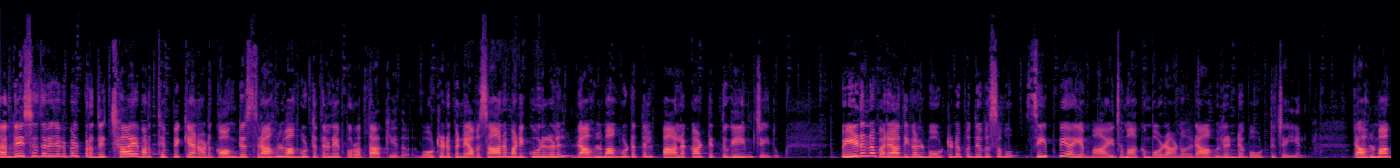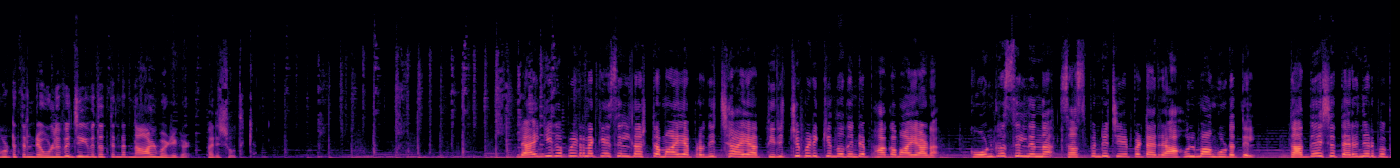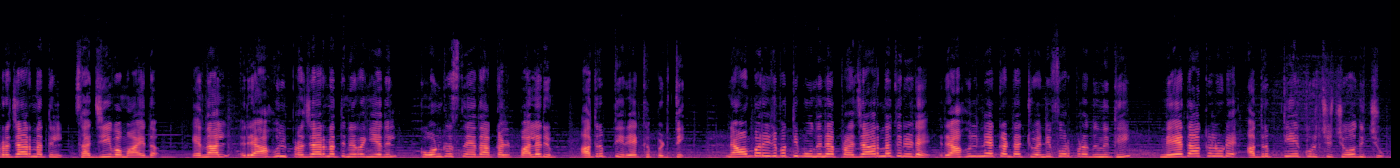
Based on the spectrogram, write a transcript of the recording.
തദ്ദേശ തെരഞ്ഞെടുപ്പിൽ പ്രതിച്ഛായ വർദ്ധിപ്പിക്കാനാണ് കോൺഗ്രസ് രാഹുൽ മാങ്കൂട്ടത്തിനെ പുറത്താക്കിയത്. വോട്ടെടുപ്പിന്റെ അവസാന മണിക്കൂറുകളിൽ രാഹുൽ മാങ്കൂട്ടത്തിൽ പാലക്കാട്ട് എത്തുകയും ചെയ്തു. പീഡന പരാതികൾ വോട്ടെടുപ്പ് ദിവസവും സി പി ഐ എം ആയുധമാക്കുമ്പോഴാണ് രാഹുലിന്റെ വോട്ട് ചെയ്യൽ. രാഹുൽ മാങ്കൂട്ടത്തിന്റെ ഒളിവ് ജീവിതത്തിന്റെ നാൾ വഴികൾ പരിശോധിക്കാം. ലൈംഗിക പീഡന കേസിൽ നഷ്ടമായ പ്രതിച്ഛായ തിരിച്ചുപിടിക്കുന്നതിന്റെ ഭാഗമായാണ് കോൺഗ്രസിൽ നിന്ന് സസ്പെൻഡ് ചെയ്യപ്പെട്ട രാഹുൽ മാങ്കൂട്ടത്തിൽ തദ്ദേശ തെരഞ്ഞെടുപ്പ് പ്രചാരണത്തിൽ സജീവമായത്. എന്നാൽ രാഹുൽ പ്രചാരണത്തിനിറങ്ങിയതിൽ കോൺഗ്രസ് നേതാക്കൾ പലരും അതൃപ്തി രേഖപ്പെടുത്തി. നവംബർ ഇരുപത്തിമൂന്നിന് പ്രചാരണത്തിനിടെ രാഹുലിനെ കണ്ട ട്വന്റി ഫോർ പ്രതിനിധി നേതാക്കളുടെ അതൃപ്തിയെക്കുറിച്ച് ചോദിച്ചു.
